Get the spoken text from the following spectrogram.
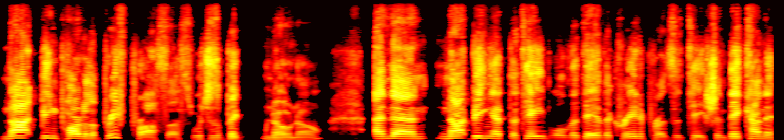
not being part of the brief process which is a big no no and then not being at the table the day of the creative presentation they kind of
